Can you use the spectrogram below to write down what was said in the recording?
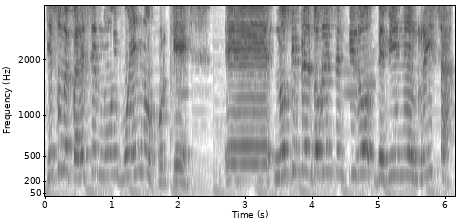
Y eso me parece muy bueno porque eh, no siempre el doble sentido deviene en risa.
